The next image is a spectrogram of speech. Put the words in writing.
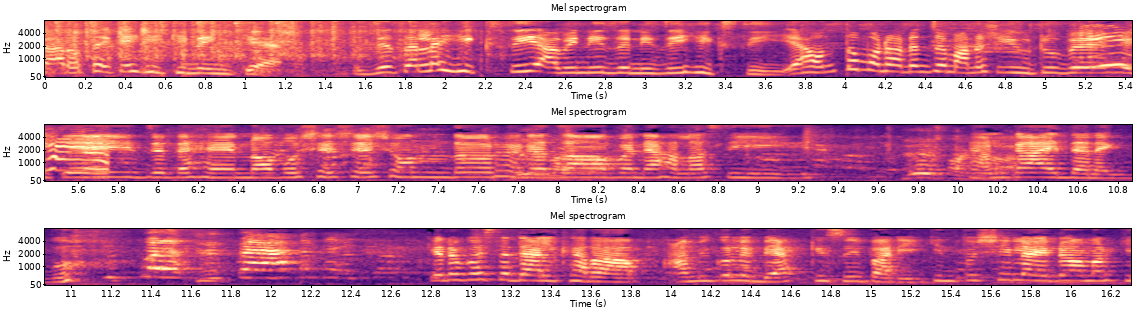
কারও থেকে হিকি নেই কে। যে তাহলে হিকছি আমি নিজে নিজেই হিকছি এখন তো মনে করেন যে মানুষ ইউটিউবে হেঁকে এই যে দেখেন অবশেষে সুন্দর হয়ে জামা পানে হালাসি। এখন গায়ে দেন একবো। কেন কইছে ডাল খারাপ? আমি করলে ব্যাগ কিছুই পারি কিন্তু সেলাইটা আমার কি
